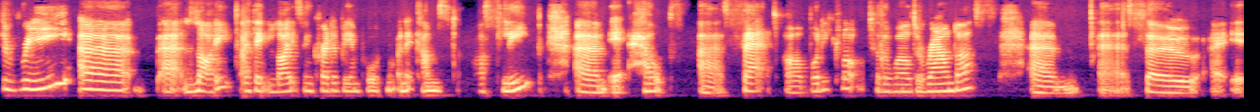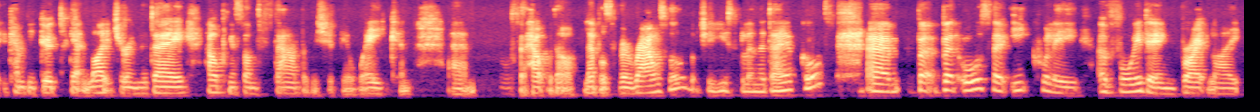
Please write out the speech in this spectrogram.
Three, uh, uh, light. I think light's incredibly important when it comes to our sleep. Um, it helps uh, set our body clock to the world around us. Um, uh, so uh, it can be good to get light during the day, helping us understand that we should be awake and um, also help with our levels of arousal, which are useful in the day, of course. Um, but but also equally avoiding bright light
